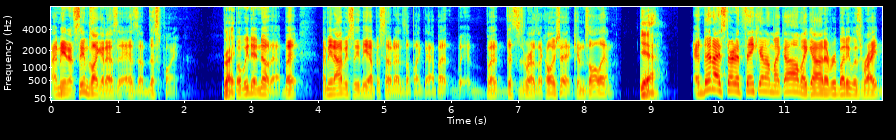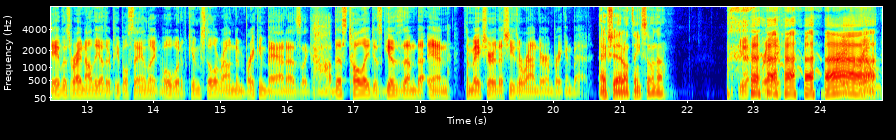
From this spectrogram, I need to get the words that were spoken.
I mean, it seems like it as as of this point, Right. but we didn't know that. But I mean, obviously the episode ends up like that, but but this is where I was like, holy shit, Kim's all in. Yeah. And then I started thinking, I'm like, oh my god, everybody was right. Dave was right, and all the other people saying like, well, what if Kim's still around in Breaking Bad? I was like, oh, this totally just gives them the in to make sure that she's around her in Breaking Bad. Actually, I don't think so now. You know, really? Are you for real?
